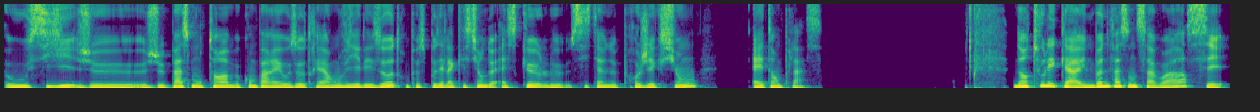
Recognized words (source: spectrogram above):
ou si je, je, passe mon temps à me comparer aux autres et à envier les autres, on peut se poser la question de est-ce que le système de projection est en place? Dans tous les cas, une bonne façon de savoir, c'est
